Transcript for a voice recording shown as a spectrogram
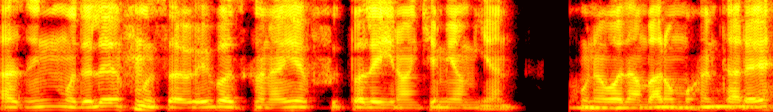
از این مدل مسابقه بازیکنهای فوتبال ایران که میام میگن. خانوادم برام مهمتره.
